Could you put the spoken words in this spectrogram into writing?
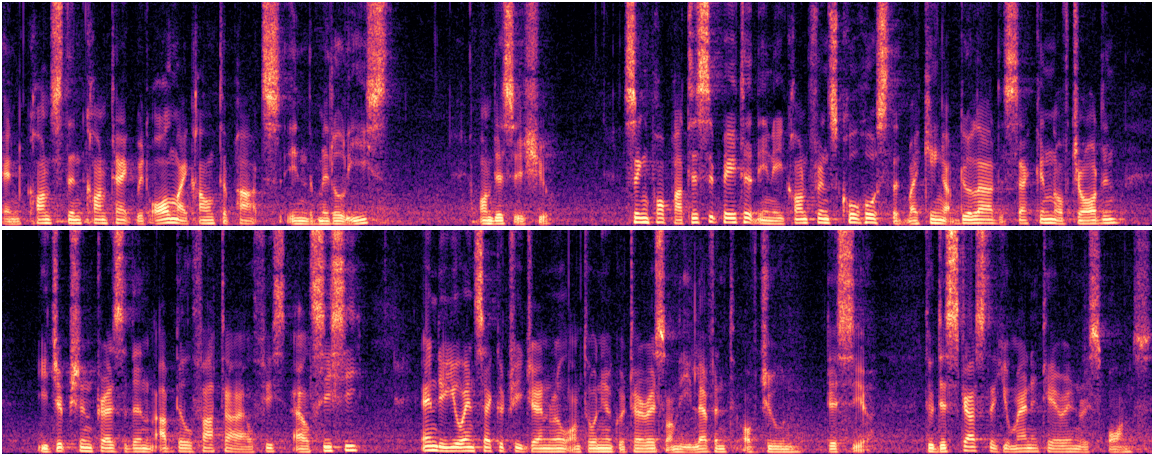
and constant contact with all my counterparts in the Middle East on this issue. Singapore participated in a conference co-hosted by King Abdullah II of Jordan, Egyptian President Abdel Fattah al-Sisi, and the UN Secretary General Antonio Guterres on the 11th of June this year to discuss the humanitarian response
